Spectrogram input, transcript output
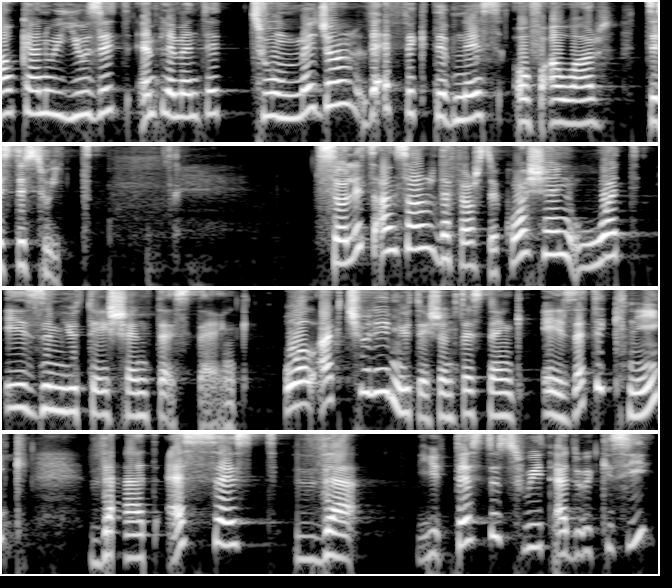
How can we use it, implement it to measure the effectiveness of our test suite? So let's answer the first question, what is mutation testing? Well, actually, mutation testing is a technique that assesses the test suite adequacy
